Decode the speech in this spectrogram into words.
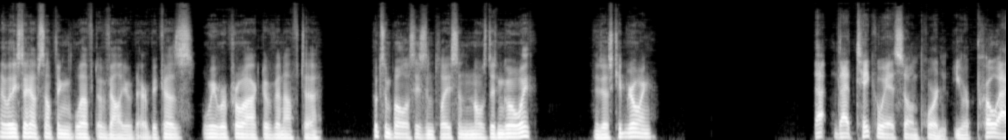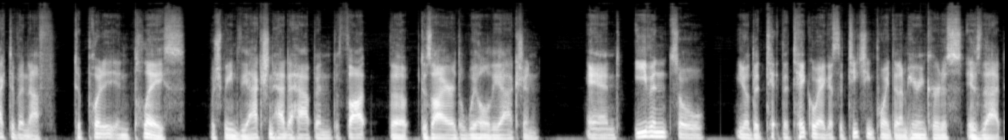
at least I have something left of value there because we were proactive enough to put some policies in place, and those didn't go away. They just keep growing that that takeaway is so important. You were proactive enough to put it in place, which means the action had to happen, the thought, the desire, the will, the action, and even so, you know, the t- the takeaway, I guess, the teaching point that I'm hearing, Curtis, is that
